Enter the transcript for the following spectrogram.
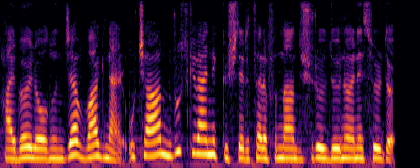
Hal böyle olunca Wagner uçağın Rus güvenlik güçleri tarafından düşürüldüğünü öne sürdü.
